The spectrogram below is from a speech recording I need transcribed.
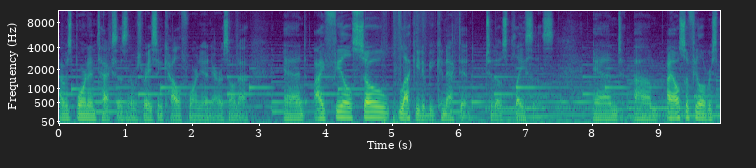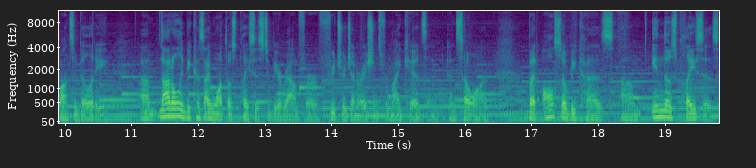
I was born in Texas and I was raised in California and Arizona. And I feel so lucky to be connected to those places. And um, I also feel a responsibility, um, not only because I want those places to be around for future generations, for my kids and, and so on, but also because um, in those places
